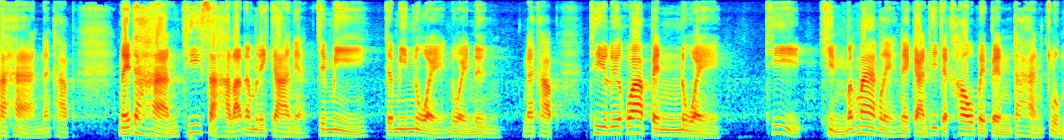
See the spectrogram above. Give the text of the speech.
ทหารนะครับ ในทหารที่สหรัฐอเมริกาเนี่ยจะมีจะมีหน่วยหน่วยหนึ่งนะครับที่เรียกว่าเป็นหน่วยที่หินมากๆเลยในการที่จะเข้าไปเป็นทหารกลุ่ม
